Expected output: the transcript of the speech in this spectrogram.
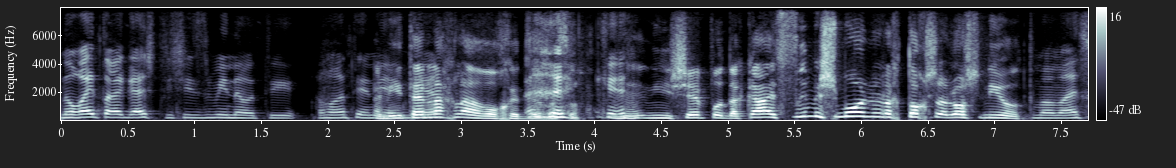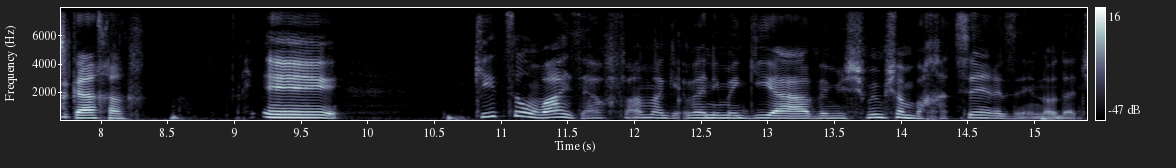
נורא התרגשתי שהזמינה אותי. אמרתי, אני אגיע. אני אתן לך לערוך את זה בסוף. כן. אני אשב פה דקה 28 לחתוך שלוש שניות. ממש ככה. קיצור, וואי, זה היה הופעה מגיע... ואני מגיעה, והם יושבים שם בחצר, איזה, לא יודעת, 60-70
